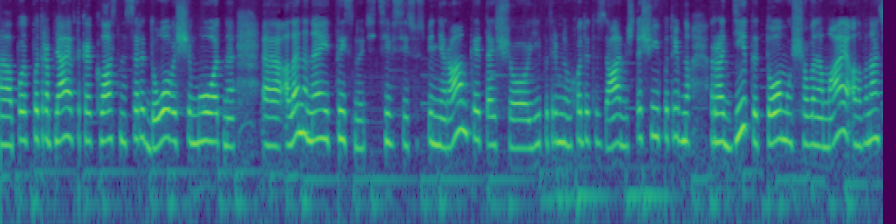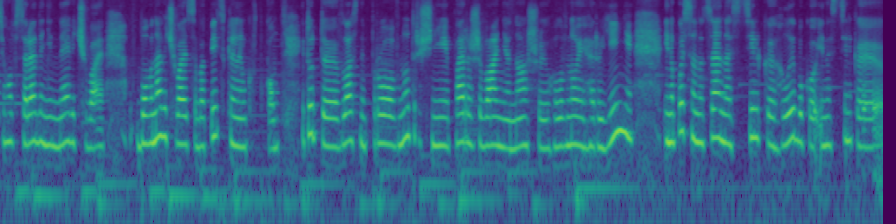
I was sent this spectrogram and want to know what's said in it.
Е, по- потрапляє в таке класне середовище, модне, е, але на неї тиснуть ці всі суспільні рамки, те, що їй потрібно виходити заміж, те, що їй потрібно радіти тому, що вона має, але вона цього всередині не відчуває, бо вона відчуває себе під скляним ковпаком. І тут, е, власне, про внутрішні переживання нашої головної героїні. І написано це настільки глибоко і настільки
